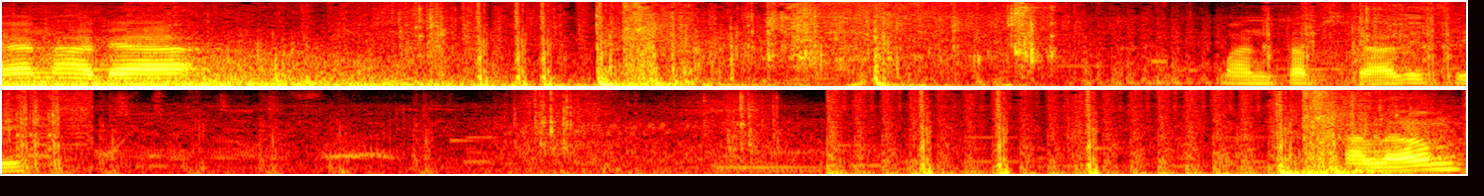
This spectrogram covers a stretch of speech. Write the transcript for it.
dan ada mantap sekali sih. Kalem.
